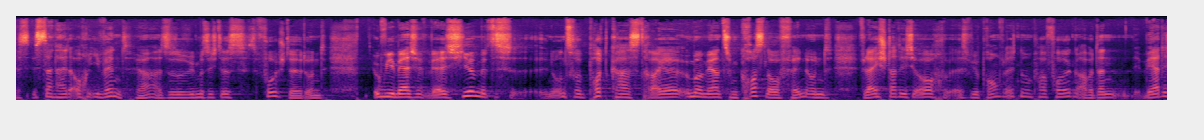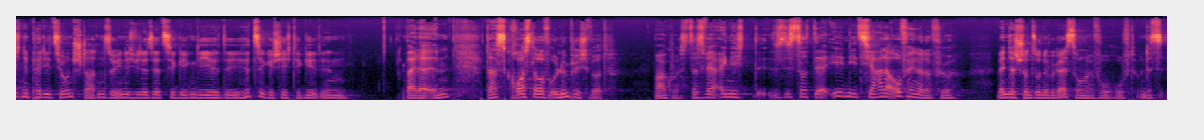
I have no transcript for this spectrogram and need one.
das ist dann halt auch Event, ja, also so wie man sich das vorstellt. Und irgendwie wäre ich, wär ich hier mit in unserer Podcast-Reihe immer mehr zum Crosslauf-Fan und vielleicht starte ich auch, also wir brauchen vielleicht noch ein paar Folgen, aber dann werde ich eine Petition starten, so ähnlich wie das jetzt hier gegen gegen die, die Hitzegeschichte geht in, bei der M, dass Crosslauf olympisch wird. Markus, das wäre eigentlich, das ist doch der initiale Aufhänger dafür, wenn das schon so eine Begeisterung hervorruft. Und das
